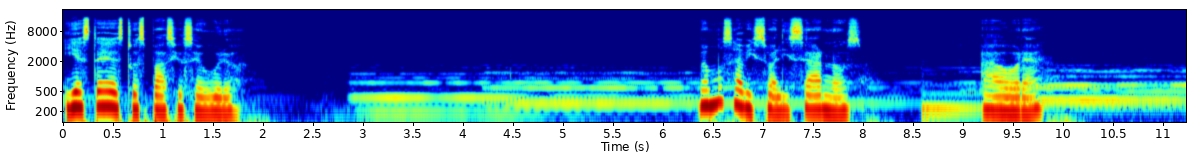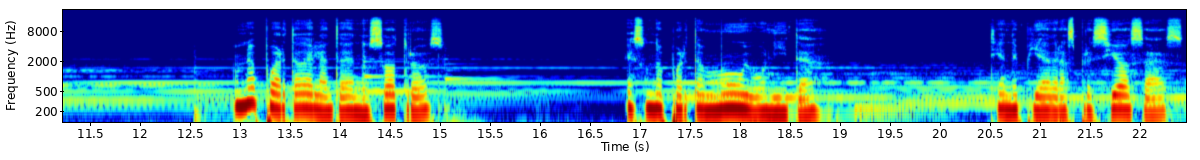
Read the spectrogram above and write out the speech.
y este es tu espacio seguro. Vamos a visualizarnos ahora una puerta delante de nosotros. Es una puerta muy bonita. Tiene piedras preciosas.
